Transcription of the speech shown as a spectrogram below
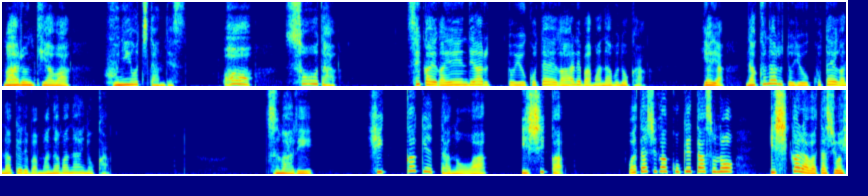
マールンキアは腑に落ちたんです。ああ、そうだ。世界が永遠であるという答えがあれば学ぶのか、ややなくなるという答えがなければ学ばないのか。つまり、引っ掛けたのは石か、私がこけたその石から私は引っ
